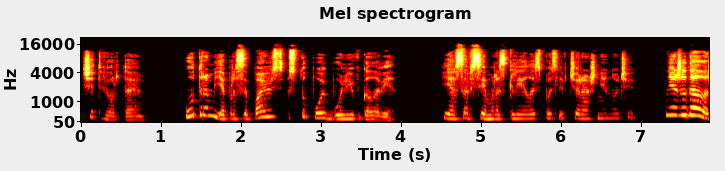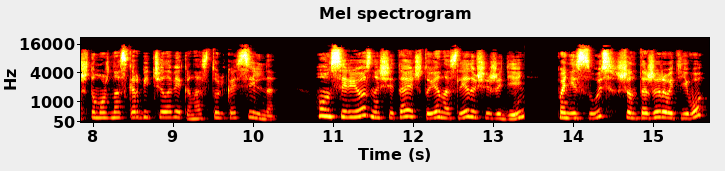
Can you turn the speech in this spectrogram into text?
четвертая. Утром я просыпаюсь с тупой болью в голове. Я совсем расклеилась после вчерашней ночи. Не ожидала, что можно оскорбить человека настолько сильно. Он серьезно считает, что я на следующий же день понесусь шантажировать его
